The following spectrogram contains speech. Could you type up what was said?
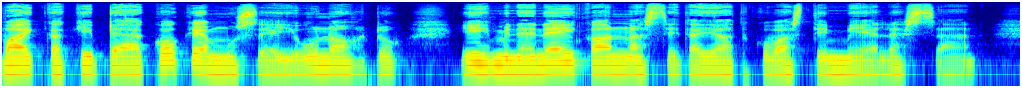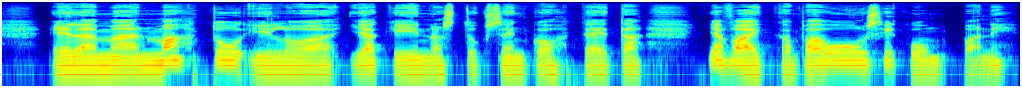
Vaikka kipeä kokemus ei unohdu, ihminen ei kanna sitä jatkuvasti mielessään. Elämään mahtuu iloa ja kiinnostuksen kohteita ja vaikkapa uusi kumppani.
